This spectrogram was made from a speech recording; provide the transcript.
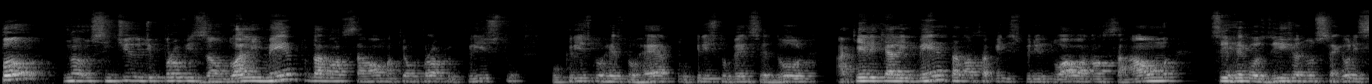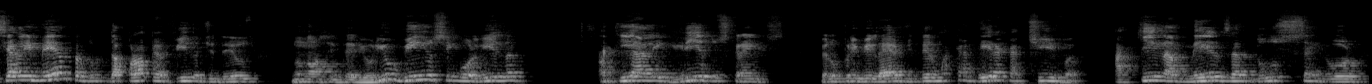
Pão no sentido de provisão, do alimento da nossa alma, que é o próprio Cristo, o Cristo ressurreto, o Cristo vencedor, aquele que alimenta a nossa vida espiritual, a nossa alma, se regozija no Senhor e se alimenta do, da própria vida de Deus no nosso interior. E o vinho simboliza aqui a alegria dos crentes, pelo privilégio de ter uma cadeira cativa aqui na mesa do Senhor.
